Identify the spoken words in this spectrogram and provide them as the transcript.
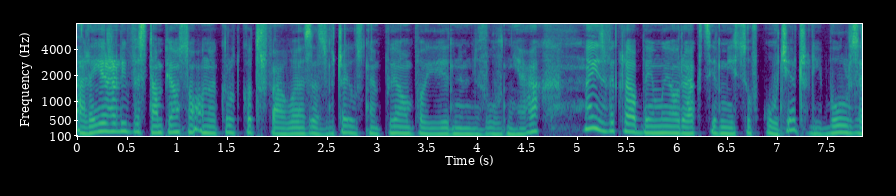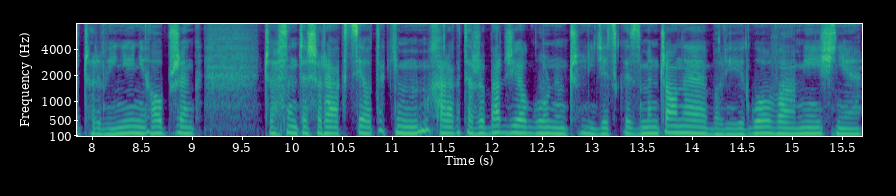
ale jeżeli wystąpią, są one krótkotrwałe, zazwyczaj ustępują po jednym, dwóch dniach, no i zwykle obejmują reakcje w miejscu wkłucia, czyli ból, zaczerwienienie, obrzęk, czasem też reakcje o takim charakterze bardziej ogólnym, czyli dziecko jest zmęczone, boli je głowa, mięśnie,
